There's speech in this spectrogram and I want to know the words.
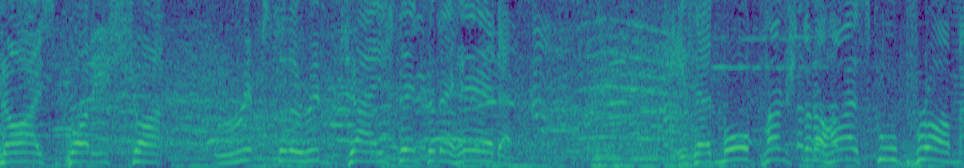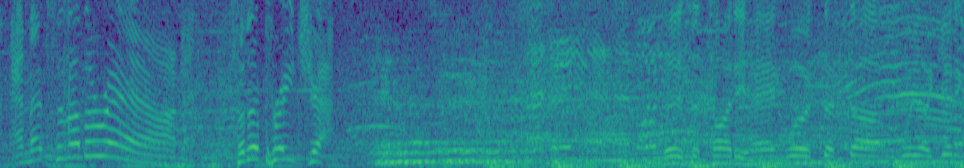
Nice body shot. Rips to the rib cage, then to the head. He's had more punch than a high school prom, and that's another round for the preacher. There's a tidy handwork that uh, we are getting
